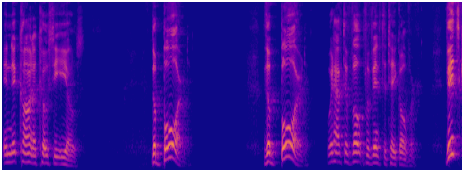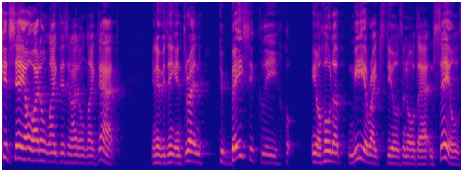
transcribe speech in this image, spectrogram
and Nick Khan are co CEOs. The board, the board would have to vote for Vince to take over. Vince could say, oh, I don't like this and I don't like that and everything and threaten to basically you know hold up media rights deals and all that and sales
